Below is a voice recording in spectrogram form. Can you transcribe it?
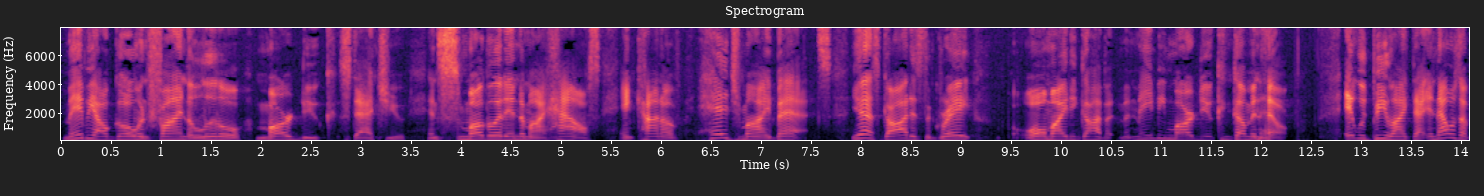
Maybe I'll go and find a little Marduk statue and smuggle it into my house and kind of hedge my bets. Yes, God is the great, almighty God, but maybe Marduk can come and help. It would be like that. And that was a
